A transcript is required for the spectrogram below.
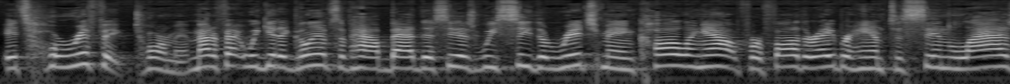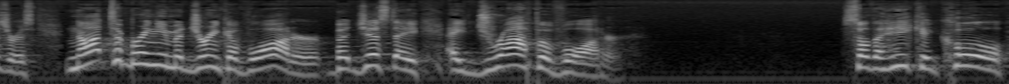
It's horrific torment. Matter of fact, we get a glimpse of how bad this is. We see the rich man calling out for Father Abraham to send Lazarus, not to bring him a drink of water, but just a, a drop of water so that he could cool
